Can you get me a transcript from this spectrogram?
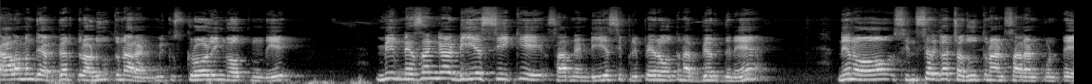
చాలామంది అభ్యర్థులు అడుగుతున్నారండి మీకు స్క్రోలింగ్ అవుతుంది. మీరు నిజంగా డిఎస్సికి సార్ నేను డిఎస్సి ప్రిపేర్ అవుతున్న అభ్యర్థినే నేను సిన్సియర్గా చదువుతున్నాను సార్ అనుకుంటే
